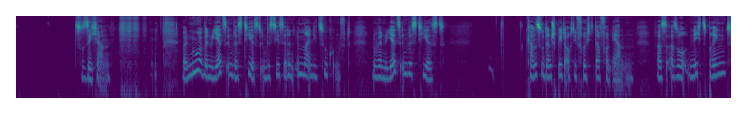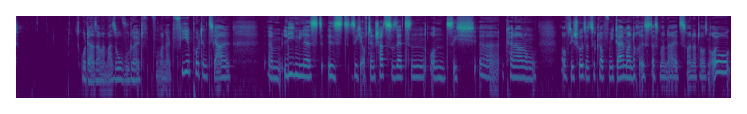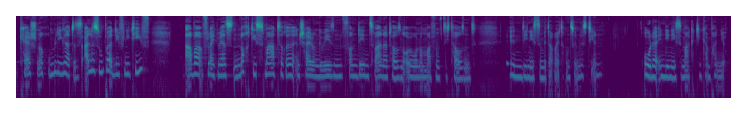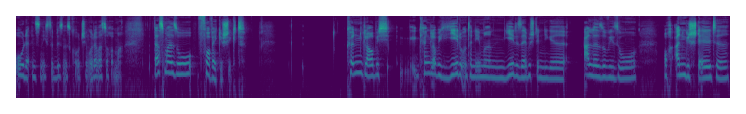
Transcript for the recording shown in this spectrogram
zu sichern. Weil nur wenn du jetzt investierst, du investierst ja dann immer in die Zukunft. Nur wenn du jetzt investierst, kannst du dann später auch die Früchte davon ernten. Was also nichts bringt, oder sagen wir mal so, wo du halt, wo man halt viel Potenzial ähm, liegen lässt, ist, sich auf den Schatz zu setzen und sich, äh, keine Ahnung, auf die Schulter zu klopfen, wie geil man doch ist, dass man da jetzt 200.000 Euro Cash noch rumliegen hat. Das ist alles super, definitiv. Aber vielleicht wäre es noch die smartere Entscheidung gewesen, von den 200.000 Euro nochmal 50.000 in die nächste Mitarbeiterin zu investieren. Oder in die nächste Marketingkampagne oder ins nächste Business Coaching oder was auch immer. Das mal so vorweggeschickt. Können, glaube ich, kann, glaube ich, jede Unternehmerin, jede Selbstständige alle sowieso, auch Angestellte,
